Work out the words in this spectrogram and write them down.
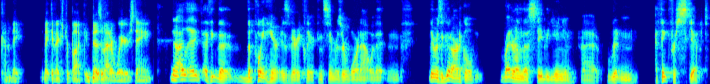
kind of make make an extra buck. It doesn't matter where you're staying. No I, I think the the point here is very clear. Consumers are worn out with it and there was a good article right around the state of the union uh, written i think for skift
